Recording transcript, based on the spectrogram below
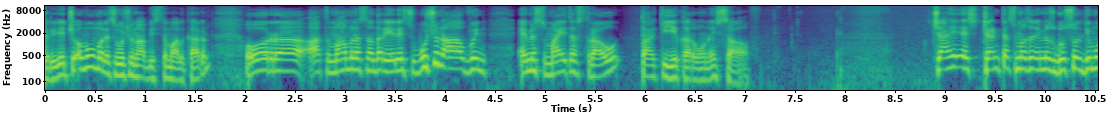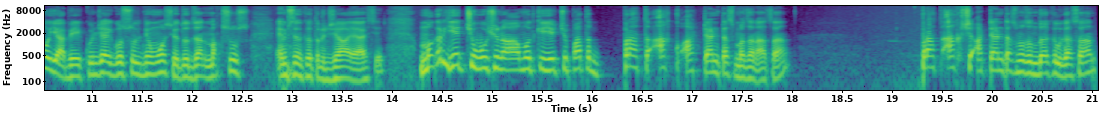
کٔرِتھ، ییٚتہِ چھُ عموٗمَن أسۍ وٕچھُن آب اِستعمال کَران اور اَتھ معاملَس اَنٛدر ییٚلہِ أسۍ وٕچھُن آب وٕنۍ أمِس میتَس ترٛاوو تاکہِ یہِ کَرون أسۍ صاف۔ چاہے أسۍ ٹٮ۪نٹَس منٛز أمِس غسُل دِمو یا بیٚیہِ کُنہِ جایہِ غسُل دِموس یوٚتَتھ زَن مخصوٗص أمۍ سٕنٛدِ خٲطرٕ جاے آسہِ مگر ییٚتہِ چھُ وٕچھُن آمُت کہِ ییٚتہِ چھُ پَتہٕ پرٛٮ۪تھ اکھ اَتھ ٹٮ۪نٹَس منٛز اَژان پرٛٮ۪تھ اکھ چھُ اَتھ ٹٮ۪نٹَس منٛز دٲخِل گژھان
